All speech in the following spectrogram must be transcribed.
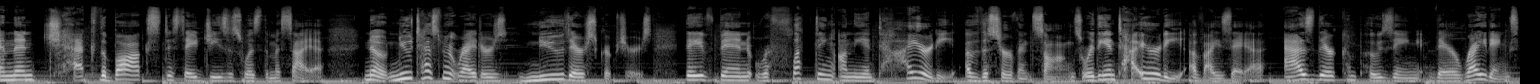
And then check the box to say Jesus was the Messiah. No, New Testament writers knew their scriptures. They've been reflecting on the entirety of the servant songs or the entirety of Isaiah as they're composing their writings.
